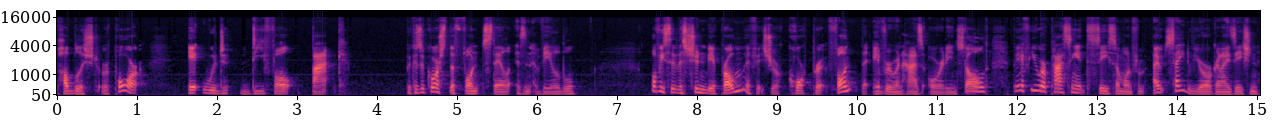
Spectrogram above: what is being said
published report, it would default back. Because of course the font style isn't available. Obviously this shouldn't be a problem if it's your corporate font that everyone has already installed, but if you were passing it to say someone from outside of your organisation,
